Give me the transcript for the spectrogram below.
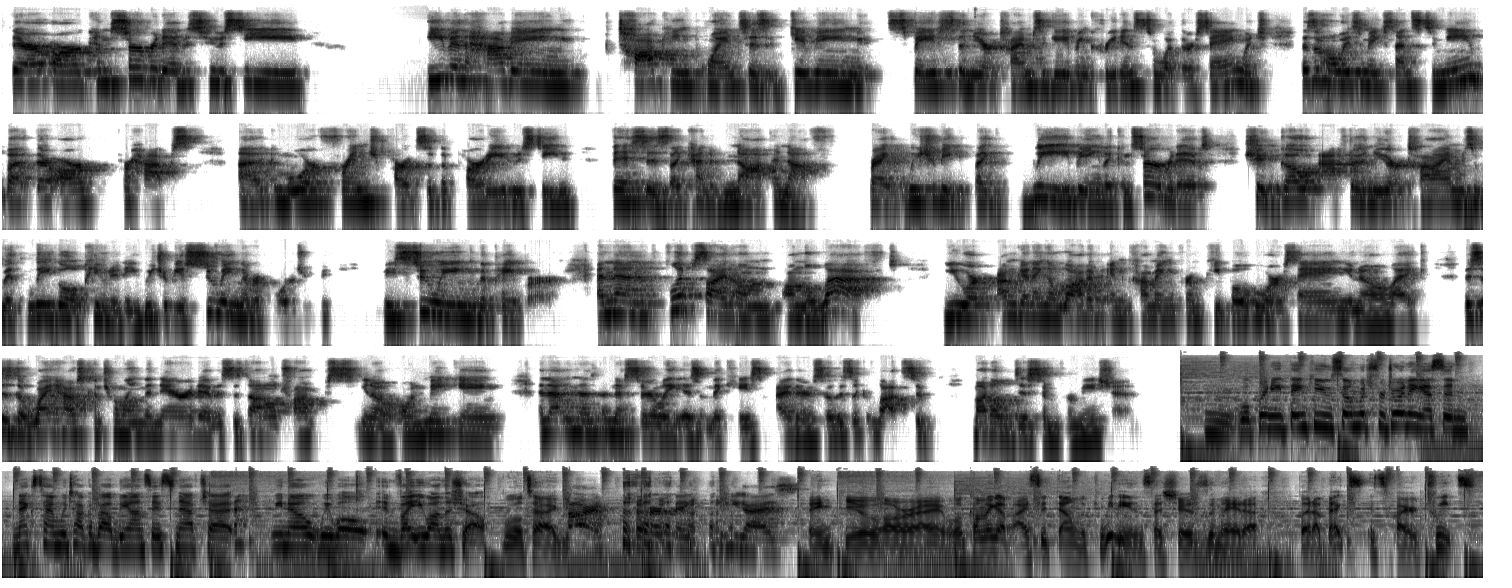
there are conservatives who see even having talking points is giving space the New York Times and giving credence to what they're saying, which doesn't always make sense to me. But there are perhaps uh, more fringe parts of the party who see this as like kind of not enough, right? We should be like we, being the conservatives, should go after the New York Times with legal punity. We should be suing the reporters, be suing the paper. And then flip side on on the left, you are I'm getting a lot of incoming from people who are saying, you know, like this is the White House controlling the narrative. This is Donald Trump's, you know, own making, and that necessarily isn't the case either. So there's like lots of muddled disinformation. Mm, well, Brittany, thank you so much for joining us. And next time we talk about Beyonce's Snapchat, we know we will invite you on the show. We'll tag you. All right, perfect. Thank you guys. Thank you. All right. Well, coming up, I sit down with comedians comedian Sasheer Zamata. But up next, it's Fire Tweets.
